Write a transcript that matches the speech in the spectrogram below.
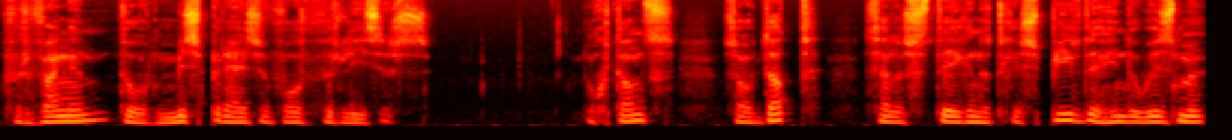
vervangen door misprijzen voor verliezers. Nochtans zou dat zelfs tegen het gespierde Hindoeïsme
